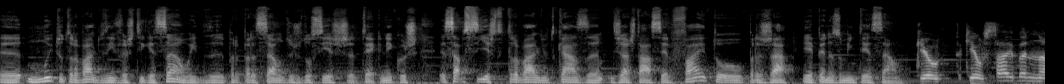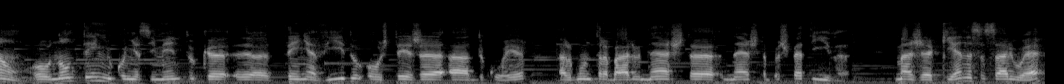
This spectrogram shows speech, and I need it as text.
eh, muito trabalho de investigação e de preparação dos dossiês técnicos. Sabe se este trabalho de casa já está a ser feito ou para já é apenas uma intenção? Que eu, que eu saiba, não. Ou não tenho conhecimento que uh, tenha havido ou esteja a decorrer algum trabalho nesta, nesta perspectiva. Mas uh, que é necessário é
